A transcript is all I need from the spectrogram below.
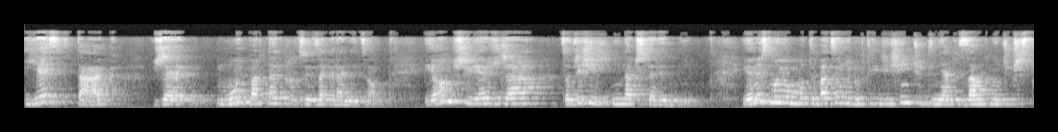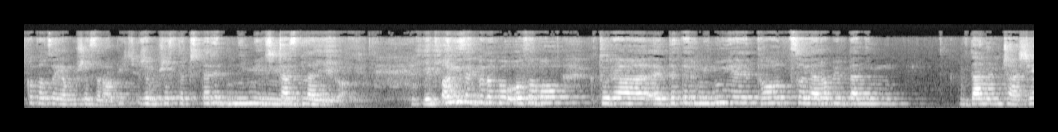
Jest tak, że mój partner pracuje za granicą i on przyjeżdża co 10 dni na 4 dni. I on jest moją motywacją, żeby w tych 10 dniach zamknąć wszystko to, co ja muszę zrobić, żeby przez te 4 dni mieć Mm. czas dla niego. Więc on jest jakby taką osobą, która e, determinuje to, co ja robię w danym, w danym czasie.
